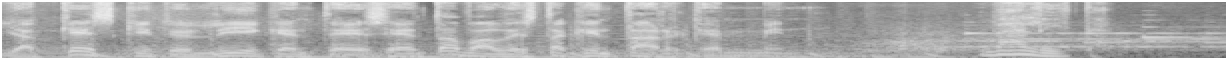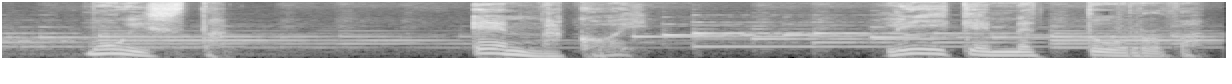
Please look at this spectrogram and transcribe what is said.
Ja keskity liikenteeseen tavallistakin tarkemmin. Välitä. Muista. Ennakoi. Liikenneturva.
